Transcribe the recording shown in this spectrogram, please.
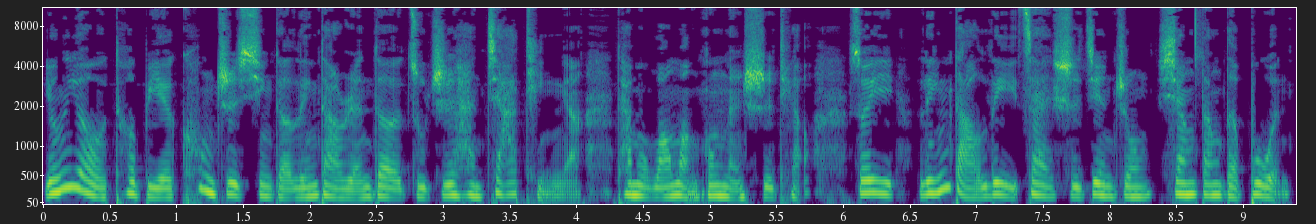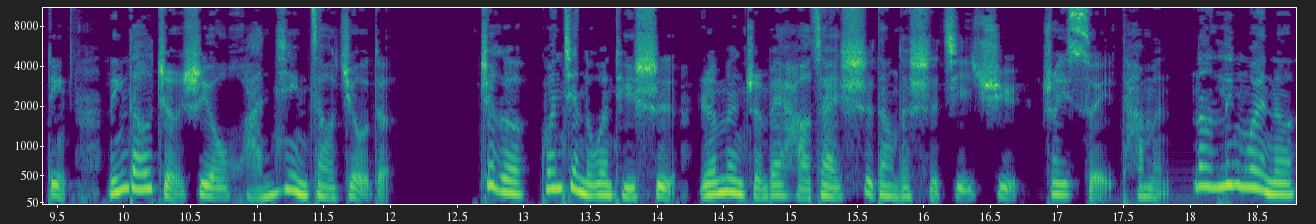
拥有特别控制性的领导人的组织和家庭啊，他们往往功能失调，所以领导力在实践中相当的不稳定。领导者是由环境造就的。这个关键的问题是，人们准备好在适当的时机去追随他们。那另外呢，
